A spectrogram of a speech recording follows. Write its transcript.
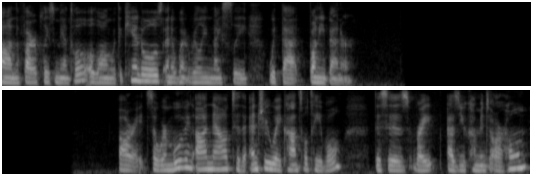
on the fireplace mantle along with the candles and it went really nicely with that bunny banner. All right, so we're moving on now to the entryway console table. This is right as you come into our home.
